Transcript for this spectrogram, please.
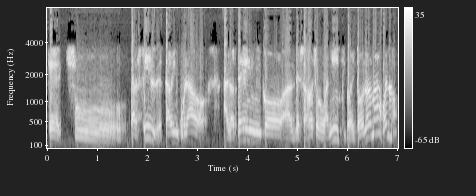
que su perfil está vinculado a lo técnico, al desarrollo urbanístico y todo lo demás, bueno,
